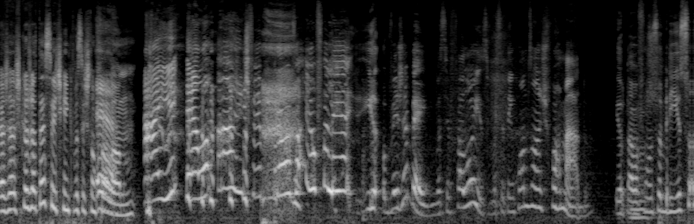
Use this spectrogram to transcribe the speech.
Eu já, acho que eu já até sei de quem que vocês estão É. falando. Aí ela, ah, a gente fez prova. Eu falei, e eu- veja bem, você falou isso, você tem quantos anos de formado? Eu tava falando sobre isso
